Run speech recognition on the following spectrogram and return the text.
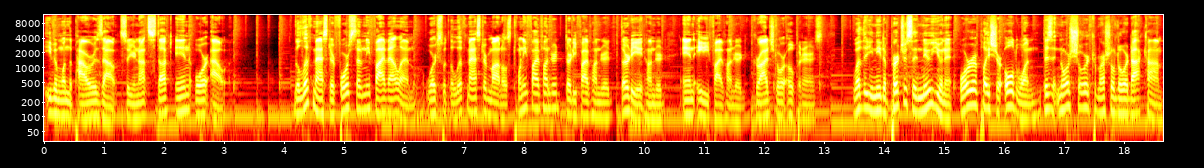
even when the power is out, so you're not stuck in or out. The LiftMaster 475LM works with the LiftMaster models 2500, 3500, 3800, and 8500 garage door openers. Whether you need to purchase a new unit or replace your old one, visit NorthshoreCommercialDoor.com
